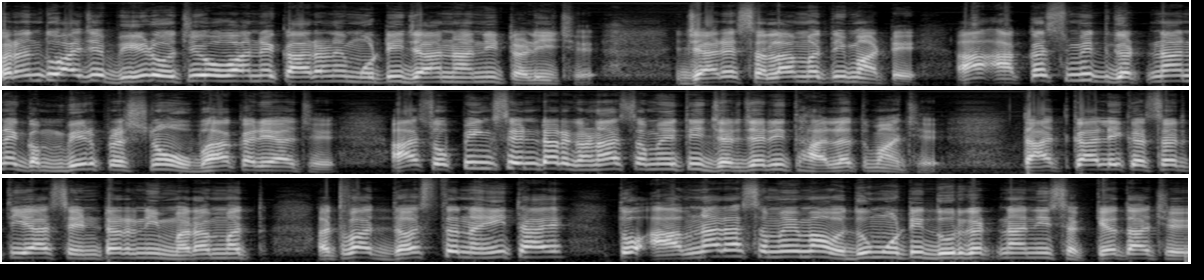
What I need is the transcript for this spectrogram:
પરંતુ આજે ભીડ ઓછી હોવાને કારણે મોટી જાનહાનિ ટળી છે. જ્યારે સલામતી માટે આ આકસ્મિક ઘટનાને ગંભીર પ્રશ્નો ઊભા કર્યા છે, આ શોપિંગ સેન્ટર ઘણા સમયથી જર્જરિત હાલતમાં છે. તાત્કાલિક અસરથી આ સેન્ટરની મરમ્મત અથવા ધસ્ત નહીં થાય, તો આવનારા સમયમાં વધુ મોટી દુર્ઘટનાની શક્યતા છે.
